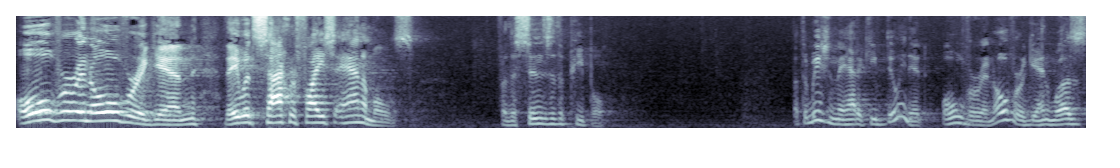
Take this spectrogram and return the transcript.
Over and over again, they would sacrifice animals for the sins of the people. But the reason they had to keep doing it over and over again was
